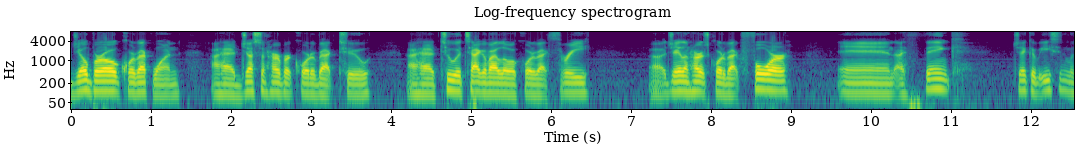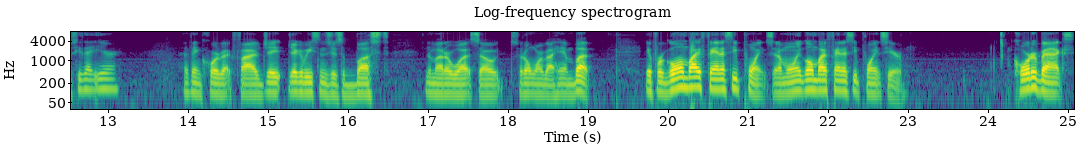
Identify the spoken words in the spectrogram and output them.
Joe Burrow, quarterback one. I had Justin Herbert, quarterback two. I had Tua Tagovailoa, quarterback three. Uh, Jalen Hurts, quarterback four. And I think Jacob Eason was he that year? I think quarterback five. J- Jacob Eason's just a bust, no matter what. So so don't worry about him. But if we're going by fantasy points, and I'm only going by fantasy points here, quarterbacks,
